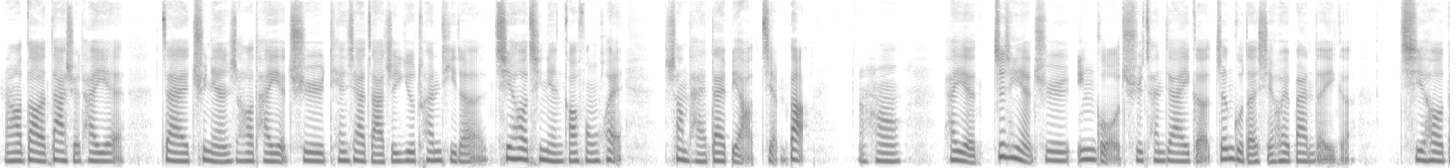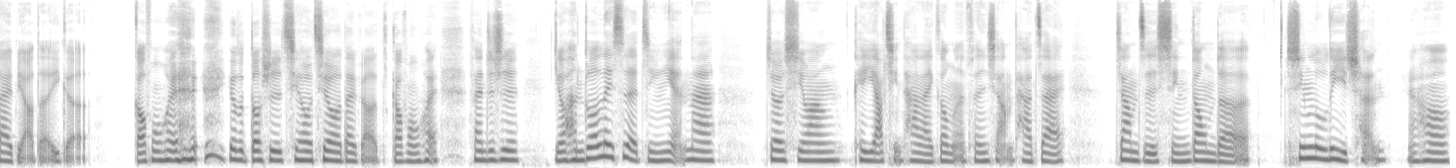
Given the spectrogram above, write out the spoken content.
然后到了大学，他也在去年的时候，他也去天下杂志 U20 的气候青年高峰会上台代表简报。然后他也之前也去英国去参加一个真古德协会办的一个气候代表的一个高峰会，有的都是气候气候代表高峰会，反正就是。有很多类似的经验，那就希望可以邀请他来跟我们分享他在这样子行动的心路历程，然后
